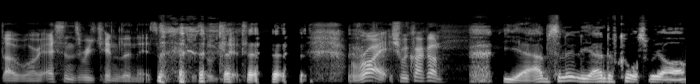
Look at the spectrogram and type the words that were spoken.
Don't worry, Essen's rekindling it. It's all good. It's all good. right, should we crack on? Yeah, absolutely. And of course, we are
